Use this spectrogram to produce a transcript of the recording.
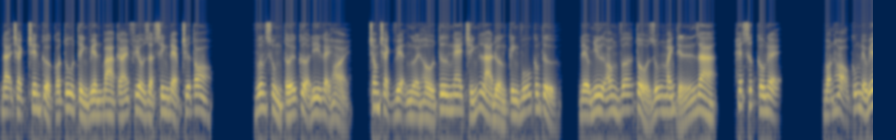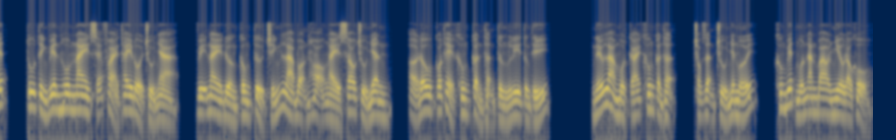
Đại trạch trên cửa có tu tình viên ba cái phiêu giật xinh đẹp chữ to. Vương Sùng tới cửa đi gậy hỏi, trong trạch viện người hầu tư nghe chính là đường kinh vũ công tử, đều như ong vỡ tổ dũng mãnh tiến đến ra, hết sức câu nệ. Bọn họ cũng đều biết, tu tình viên hôm nay sẽ phải thay đổi chủ nhà, vị này đường công tử chính là bọn họ ngày sau chủ nhân, ở đâu có thể không cẩn thận từng ly từng tí. Nếu là một cái không cẩn thận, chọc giận chủ nhân mới, không biết muốn ăn bao nhiêu đau khổ.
